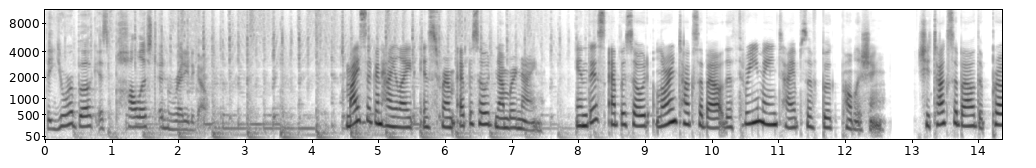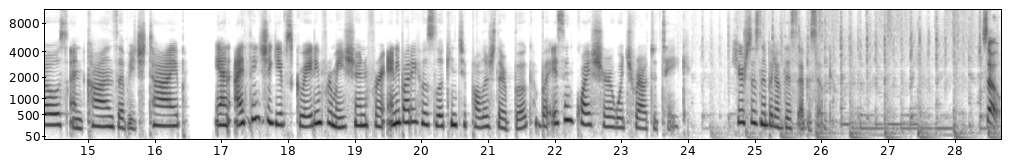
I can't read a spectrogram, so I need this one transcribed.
that your book is polished and ready to go. My second highlight is from episode number 9. In this episode, Lauren talks about the three main types of book publishing. She talks about the pros and cons of each type, and I think she gives great information for anybody who's looking to publish their book but isn't quite sure which route to take. Here's a snippet of this episode. So,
